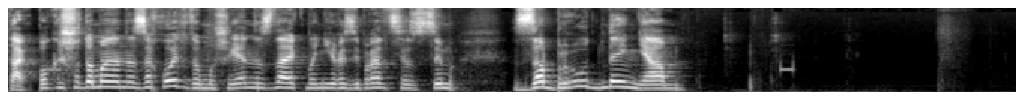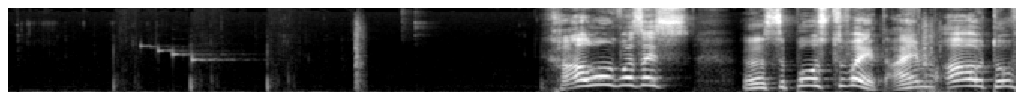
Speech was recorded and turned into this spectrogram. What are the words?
Так, поки що до мене не заходять, тому що я не знаю, як мені розібратися з цим забрудненням. How long was I uh, supposed to wait? I'm out of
